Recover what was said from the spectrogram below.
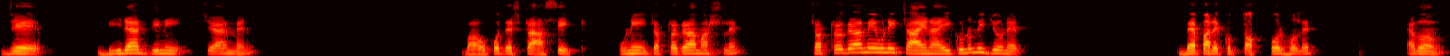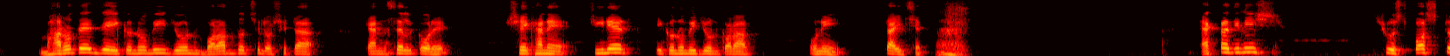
যে বিডার যিনি চেয়ারম্যান বা উপদেষ্টা আসিক, উনি চট্টগ্রাম আসলেন। চট্টগ্রামে উনি চায়না ইকোনমি জোনের ব্যাপারে খুব তৎপর হলেন এবং ভারতের যে ইকোনমি জোন বরাদ্দ ছিল সেটা ক্যান্সেল করে সেখানে চীনের ইকোনমি জোন করার উনি চাইছেন। একটা জিনিস সুস্পষ্ট,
